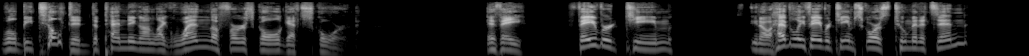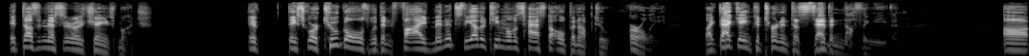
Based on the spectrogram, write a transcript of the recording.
will be tilted depending on like when the first goal gets scored. If a favored team, you know, heavily favored team scores 2 minutes in, it doesn't necessarily change much. If they score two goals within 5 minutes, the other team almost has to open up too early. Like that game could turn into 7 nothing even. Uh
